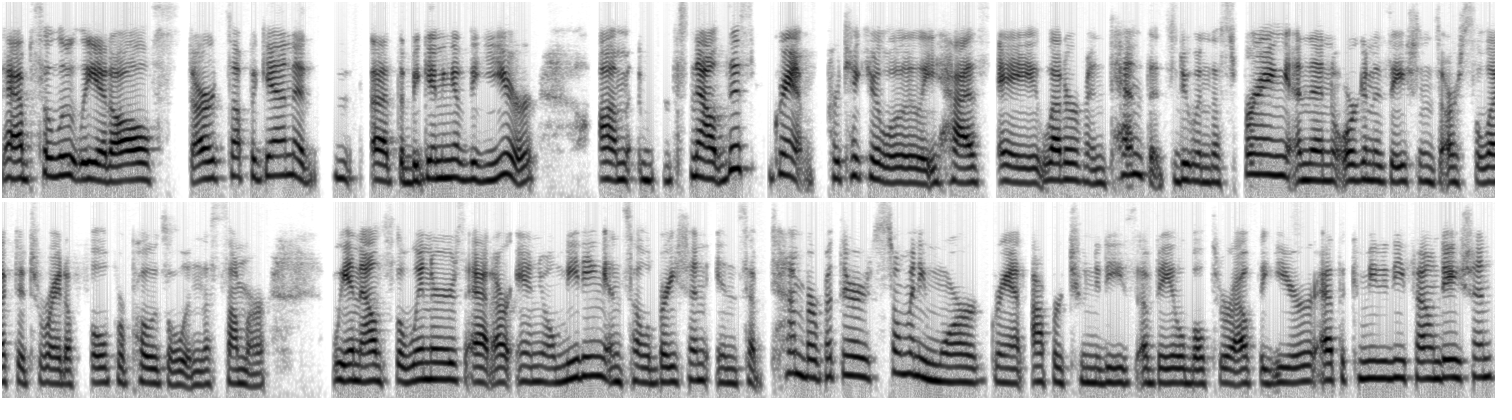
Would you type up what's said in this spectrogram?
Absolutely. It all starts up again at, at the beginning of the year. Um, now, this grant particularly has a letter of intent that's due in the spring, and then organizations are selected to write a full proposal in the summer. We announce the winners at our annual meeting and celebration in September, but there are so many more grant opportunities available throughout the year at the Community Foundation.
